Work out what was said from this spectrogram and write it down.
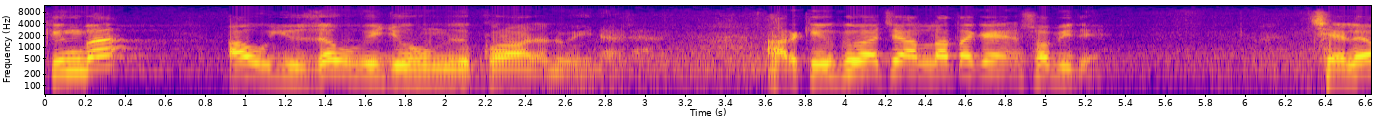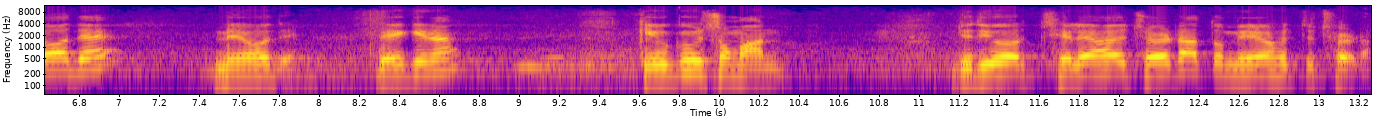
কিংবা আর কেউ কেউ আছে আল্লাহ তাকে সবই দেয়। ছেলেও দেয়, মেয়েও দেয়। দেয় কিনা কেউ কেউ সমান। যদি ওর ছেলে হয় ছয়টা, তো মেয়ে হচ্ছে ছয়টা।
